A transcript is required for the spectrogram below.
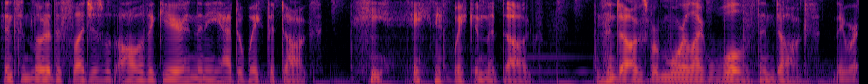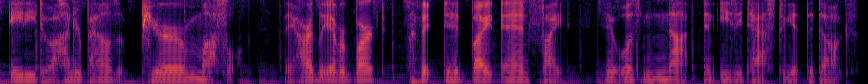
Henson loaded the sledges with all of the gear, and then he had to wake the dogs. He hated waking the dogs. And the dogs were more like wolves than dogs. They were 80 to 100 pounds of pure muscle. They hardly ever barked, but they did bite and fight. It was not an easy task to get the dogs.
